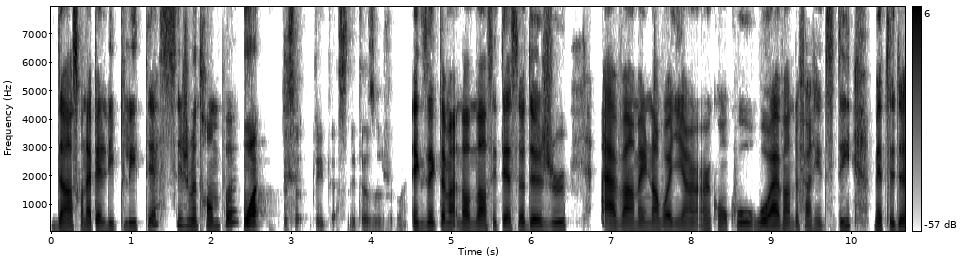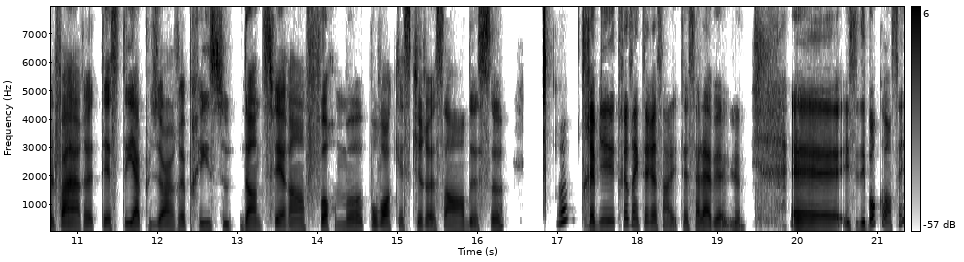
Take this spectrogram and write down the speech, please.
dans ce qu'on appelle les playtests, si je me trompe pas? Ouais, c'est ça, des tests, des tests de jeu, ouais. Exactement, dans dans ces tests-là de jeu, avant même d'envoyer un un concours ou avant de le faire éditer, mais tu sais, de le faire, heu, tester à plusieurs reprises sous dans différents formats pour voir qu'est-ce qui ressort de ça. Ah, très bien, très intéressant les tests à l'aveugle. Heu et c'est des bons conseils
